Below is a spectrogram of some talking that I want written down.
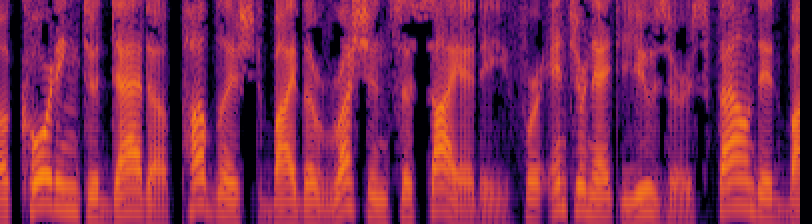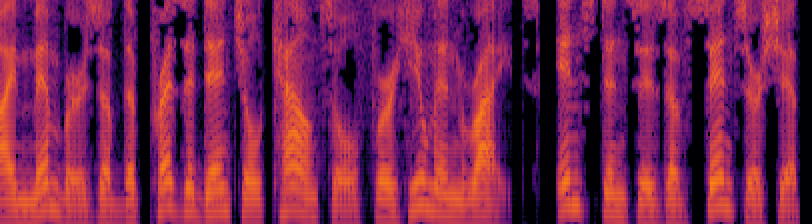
According to data published by the Russian Society for Internet Users founded by members of the Presidential Council for Human Rights, instances of censorship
